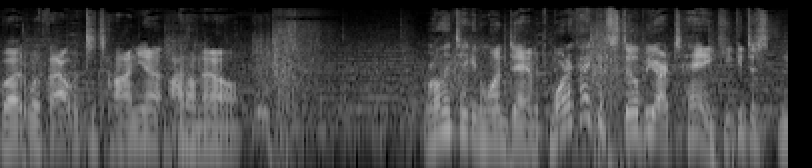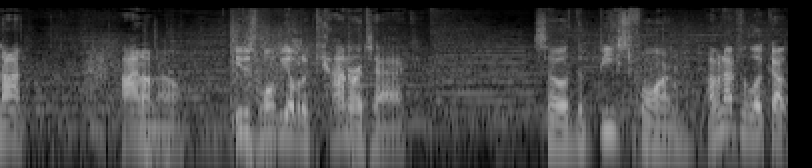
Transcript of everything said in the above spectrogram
but without with Titania, I don't know. We're only taking one damage. Mordecai could still be our tank. He could just not. I don't know. He just won't be able to counterattack. So the beast form. I'm gonna have to look up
